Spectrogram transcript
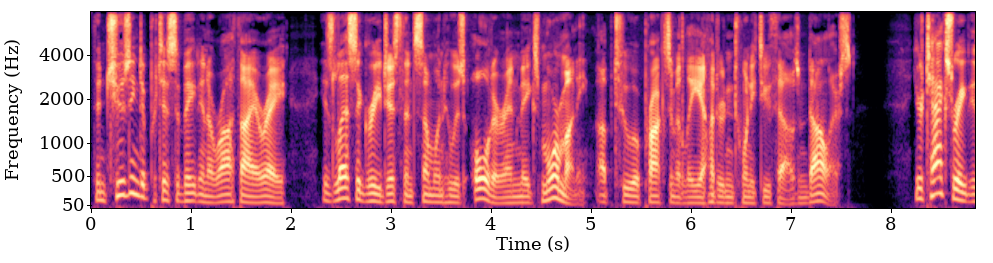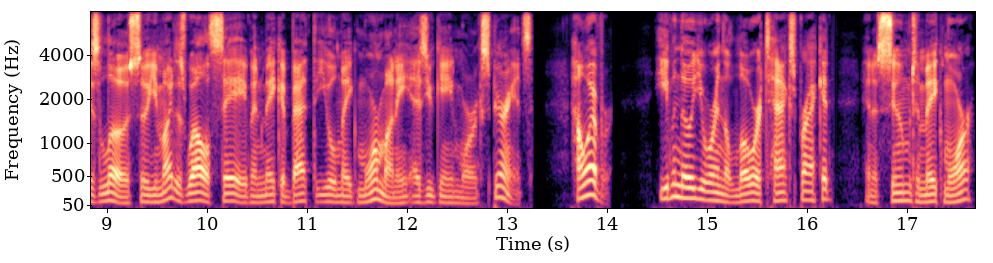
then choosing to participate in a Roth IRA is less egregious than someone who is older and makes more money, up to approximately $122,000. Your tax rate is low, so you might as well save and make a bet that you will make more money as you gain more experience. However, even though you are in the lower tax bracket and assume to make more,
